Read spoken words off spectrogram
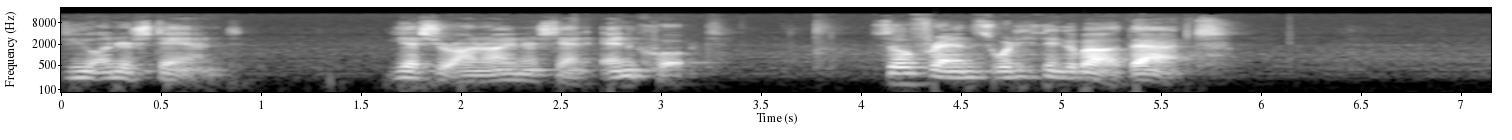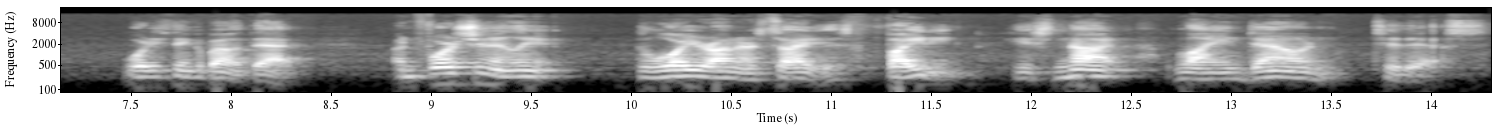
Do you understand? Yes, Your Honor, I understand. End quote. So, friends, what do you think about that? What do you think about that? Unfortunately, the lawyer on our side is fighting. He's not lying down to this.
